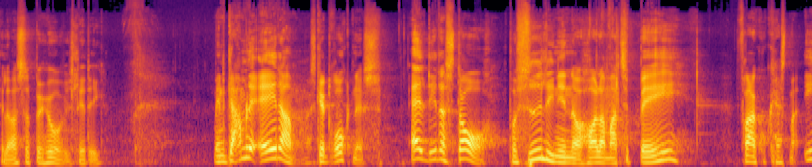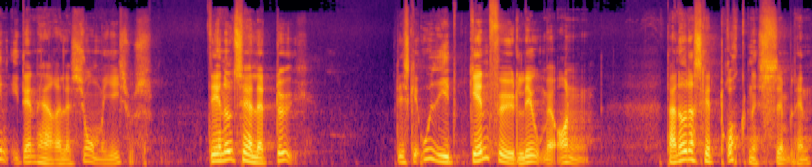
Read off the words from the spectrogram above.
Eller også så behøver vi slet ikke. Men gamle Adam skal druknes. Alt det, der står på sidelinjen og holder mig tilbage fra at kunne kaste mig ind i den her relation med Jesus, det er nødt til at lade dø. Det skal ud i et genfødt liv med ånden. Der er noget, der skal druknes simpelthen.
